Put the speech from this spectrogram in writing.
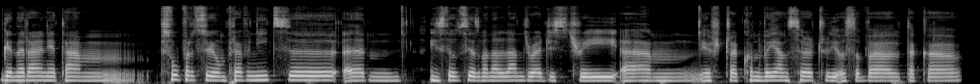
Generalnie tam współpracują prawnicy, um, instytucja zwana Land Registry, um, jeszcze conveyancer, czyli osoba taka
